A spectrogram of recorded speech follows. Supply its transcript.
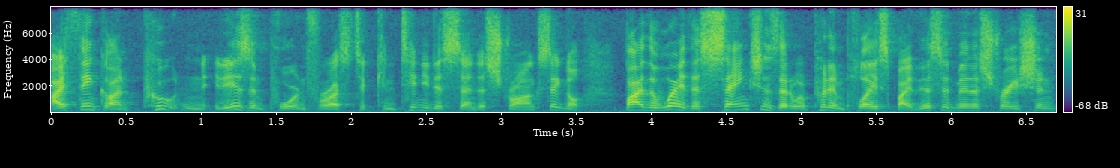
I think on Putin, it is important for us to continue to send a strong signal. By the way, the sanctions that were put in place by this administration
